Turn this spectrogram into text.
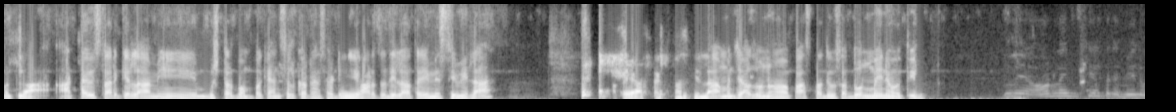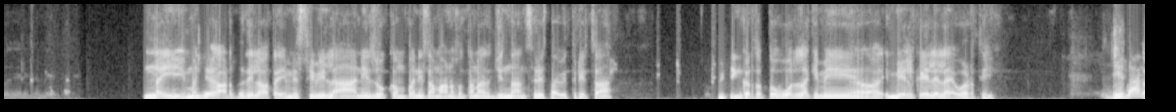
म्हटलं अठ्ठावीस तारखेला मी बुस्टर पंप कॅन्सल करण्यासाठी अर्ज दिला होता एम एस सी बी ला. आता अठ्ठावीस तारखेला म्हणजे अजून पाच सहा दिवसात दोन महिने होतील. नाही? म्हणजे अर्ज दिला होता एम एस सी बी ला आणि जो कंपनीचा माणूस होता ना जिंदान श्री सावित्रीचा फिटिंग करतो. तो बोलला की मी मेल केलेला आहे वरती. जिदान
